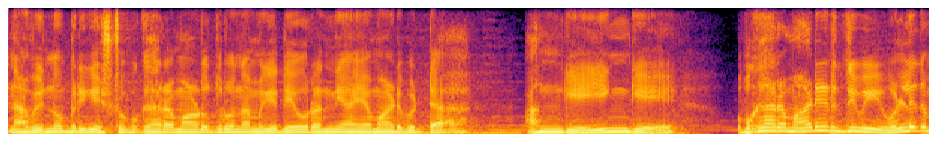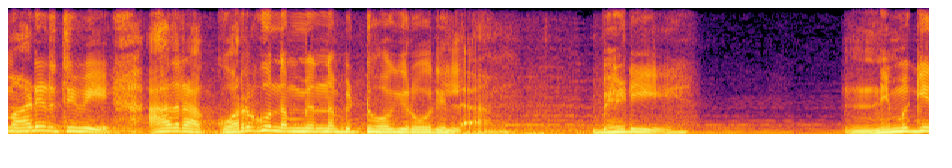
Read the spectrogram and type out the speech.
ನಾವು ಇನ್ನೊಬ್ಬರಿಗೆ ಎಷ್ಟು ಉಪಕಾರ ಮಾಡಿದ್ರು ನಮಗೆ ದೇವರು ಅನ್ಯಾಯ ಮಾಡಿಬಿಟ್ಟ. ಹಂಗೆ ಹಿಂಗೆ ಉಪಕಾರ ಮಾಡಿರ್ತೀವಿ, ಒಳ್ಳೇದು ಮಾಡಿರ್ತೀವಿ, ಆದರೆ ಆ ಕೊರಗು ನಮ್ಮನ್ನು ಬಿಟ್ಟು ಹೋಗಿರುವುದಿಲ್ಲ. ಬೇಡಿ, ನಿಮಗೆ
